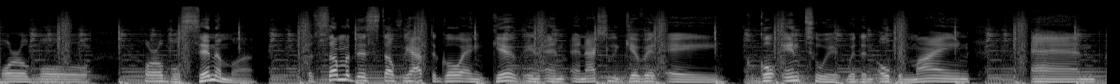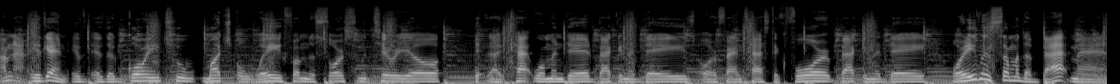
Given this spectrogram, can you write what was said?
horrible horrible cinema, But some of this stuff we have to go and give and, and, and actually give it a go into it with an open mind. And I'm not again if, if they're going too much away from the source material, like Catwoman did back in the days, or Fantastic Four back in the day, or even some of the Batman.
